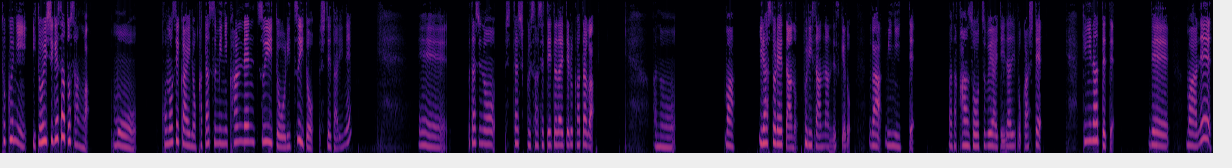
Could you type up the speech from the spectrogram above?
特に糸井重里さんがもうこの世界の片隅に関連ツイートをリツイートしてたりね。えー、私の親しくさせていただいている方が、あの、まあ、イラストレーターのプリさんなんですけど、が見に行って、また感想をつぶやいていたりとかして、気になってて。で、まあね、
